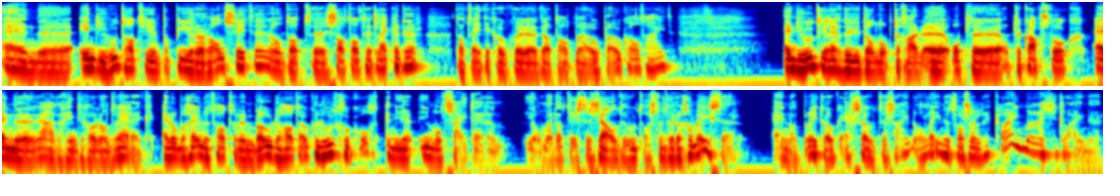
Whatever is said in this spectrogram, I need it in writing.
En uh, in die hoed had hij een papieren rand zitten, want dat uh, zat altijd lekkerder. Dat weet ik ook, uh, dat had mijn opa ook altijd. En die hoed legde hij dan op de, op de, op de kapstok. En ja, dan ging hij gewoon aan het werk. En op een gegeven moment had er een bode had ook een hoed gekocht. En die, iemand zei tegen hem, joh, maar dat is dezelfde hoed als de burgemeester. En dat bleek ook echt zo te zijn. Alleen het was een klein maatje kleiner.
